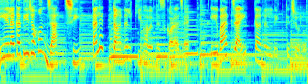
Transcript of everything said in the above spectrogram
পাহাড়ি এলাকা দিয়ে যখন যাচ্ছি, তাহলে টানেল কীভাবে মিস করা যায়? এবার যাই টানেল দেখতে চলুন।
